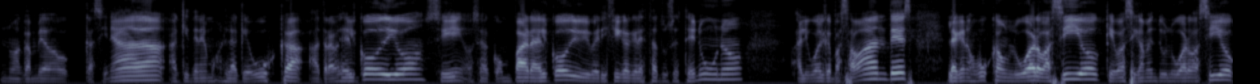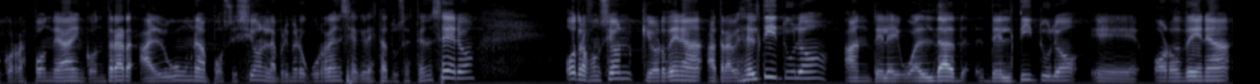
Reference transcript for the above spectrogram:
No ha cambiado casi nada. Aquí tenemos la que busca a través del código, ¿sí? o sea, compara el código y verifica que el estatus esté en 1, al igual que pasaba antes. La que nos busca un lugar vacío, que básicamente un lugar vacío corresponde a encontrar alguna posición, la primera ocurrencia que el estatus esté en 0. Otra función que ordena a través del título, ante la igualdad del título, eh, ordena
